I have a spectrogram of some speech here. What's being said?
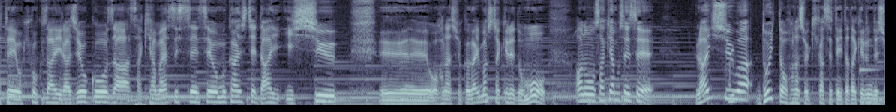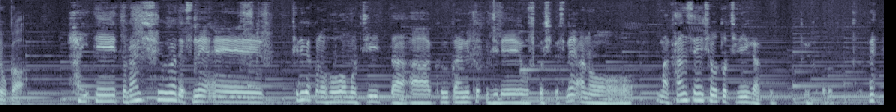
さて沖国大ラジオ講座崎浜康先生をお迎えして第1週、えーお話を伺いましたけれどもあの崎浜先生来週はどういったお話を聞かせていただけるんでしょうか？はい、えー、と来週はですね、えー地理学の方を用いたあ空間を見解く事例を少しですね、あのまあ、感染症と地理学というところですね、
